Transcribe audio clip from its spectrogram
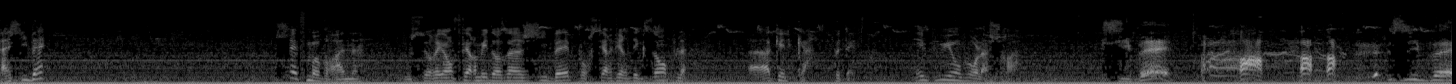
un gibet? Chef Movran, vous serez enfermé dans un gibet pour servir d'exemple à quelqu'un, peut-être. Et puis on vous relâchera. Vais J'y vais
